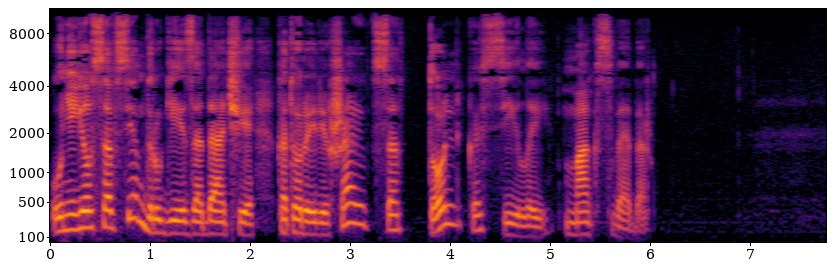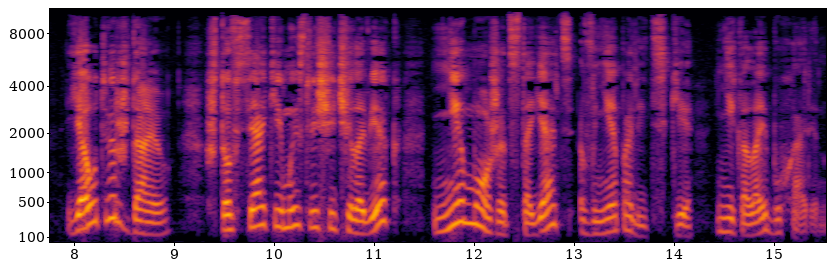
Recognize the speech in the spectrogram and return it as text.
У нее совсем другие задачи, которые решаются только силой. Макс Вебер. Я утверждаю, что всякий мыслящий человек не может стоять вне политики. Николай Бухарин.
